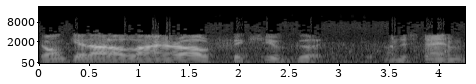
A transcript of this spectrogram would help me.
Don't get out of line or I'll fix you good. Understand?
